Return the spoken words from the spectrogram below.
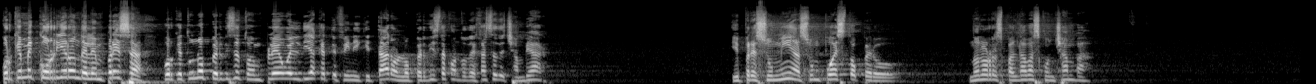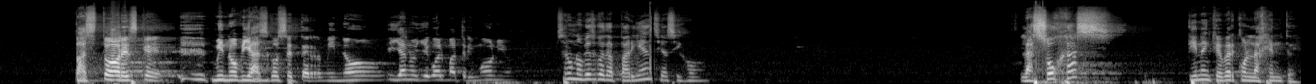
¿Por qué me corrieron de la empresa? Porque tú no perdiste tu empleo el día que te finiquitaron, lo perdiste cuando dejaste de chambear. Y presumías un puesto, pero no lo respaldabas con chamba. Pastor, es que mi noviazgo se terminó y ya no llegó al matrimonio. Era un noviazgo de apariencias, hijo. Las hojas tienen que ver con la gente.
